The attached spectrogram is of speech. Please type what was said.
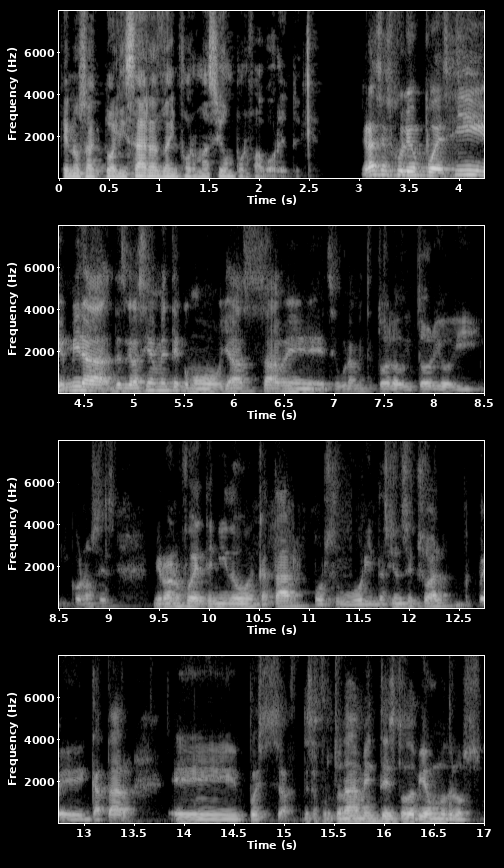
que nos actualizaras la información, por favor, Enrique. Gracias, Julio. Pues sí, mira, desgraciadamente, como ya sabe seguramente todo el auditorio y, conoces, mi hermano fue detenido en Qatar por su orientación sexual. Eh, en Qatar, eh, pues desafortunadamente es todavía uno de los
